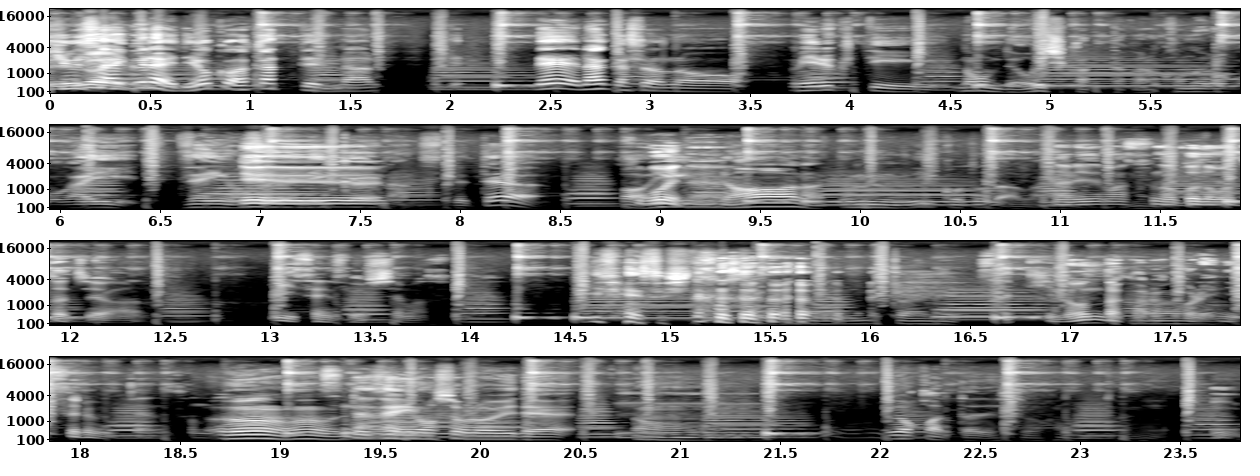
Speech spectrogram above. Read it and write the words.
9歳ぐらいでよく分かってんなって。でなんかそのミルクティー飲んで美味しかったからこのロゴがいい全員をそれでいくなんつってて、あすごいね。いいなーなんて。うんいいことだな。ゴ成増の子供たちはいいセンスをしてますね。いいセンスしてますよね本当に。さっき飲んだからこれにするみたいなその。うんうん。で全員お揃いで。うん。うん。よかったですよ本いいね。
